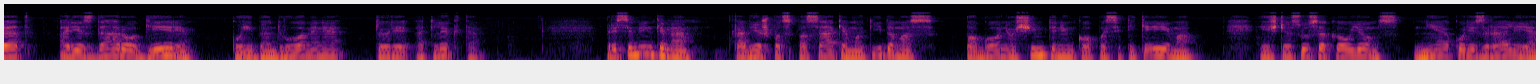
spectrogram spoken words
bet ar jis daro gėri, kurį bendruomenė turi atlikti. Prisiminkime ką viešpats pasakė matydamas pagonio šimtininko pasitikėjimą, iš tiesų sakau jums, niekur Izraelyje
